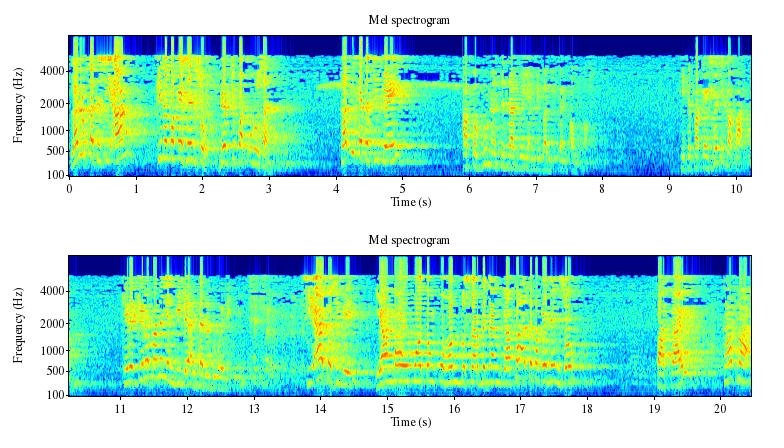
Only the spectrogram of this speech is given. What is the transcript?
Lalu kata si A, kita pakai senso biar cepat urusan. Tapi kata si B, apa guna tenaga yang dibagikan Allah? Kita pakai saja kapak. Kira-kira mana yang gila antara dua ini? Si A atau si B? Yang mau motong pohon besar dengan kapak atau pakai senso? Pakai kapak.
